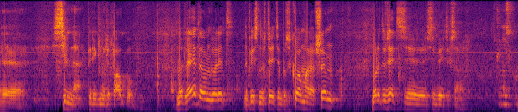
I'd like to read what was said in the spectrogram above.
э, сильно перегнули палку. Но для этого, он говорит, написано в третьем посылке, Марашем, можете взять э, себе этих самых. Книжку.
